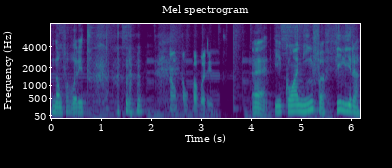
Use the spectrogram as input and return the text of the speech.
não favorito. Não tão favorito. É, e com a ninfa Filira.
